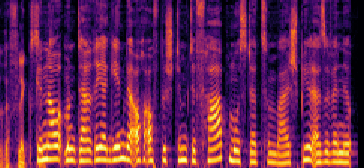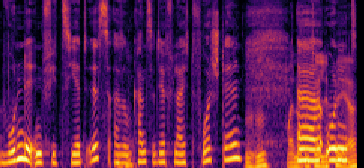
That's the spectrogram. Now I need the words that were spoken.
Reflexe. Genau, und da reagieren wir auch auf bestimmte Farbmuster zum Beispiel. Also wenn eine Wunde infiziert ist, also mhm. kannst du dir vielleicht vorstellen. Mhm. Äh, und ja.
